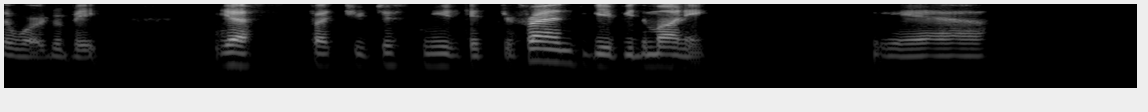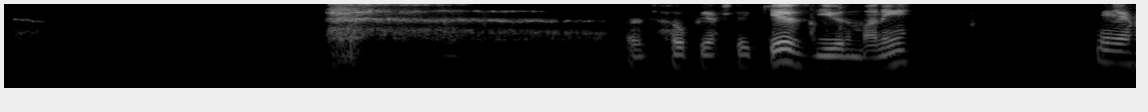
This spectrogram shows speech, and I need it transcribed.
the word would be. Yes, but you just need to get your friend to give you the money. Yeah. Let's hope he actually gives you the money. Yeah.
